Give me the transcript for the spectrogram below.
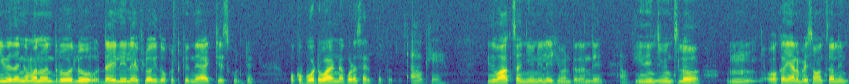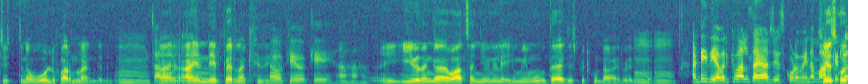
ఈ విధంగా మనం రోజులు డైలీ లైఫ్లో ఇది ఒకటి కింద యాడ్ చేసుకుంటే ఒక పూట వాడినా కూడా సరిపోతుంది. ఓకే. ఇది వాత్ సంజీవని లేహ్యం అంటారండి. ఇది ఇంచుమించులో ఒక ఎనభై సంవత్సరాల నుంచి ఇచ్చిన ఓల్డ్ ఫార్ములా అండి ఇది. ఆయన నేర్పారు నాకు ఇది. Okay okay. ఆహాహా. ఈ- విధంగా వాత్ సంజీవని లేహ్యం మేము తయారు చేసి పెట్టుకుంటాం ఆయుర్వేదిక్. అంటే ఇది ఎవరికి వాళ్ళు తయారు చేసుకోవడమేనా? చేసుకోవచ్చు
